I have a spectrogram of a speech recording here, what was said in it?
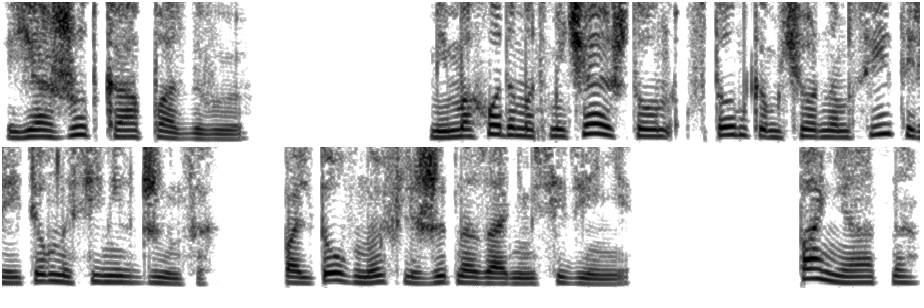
Я жутко опаздываю. Мимоходом отмечаю, что он в тонком черном свитере и темно-синих джинсах. Пальто вновь лежит на заднем сиденье. Понятно.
